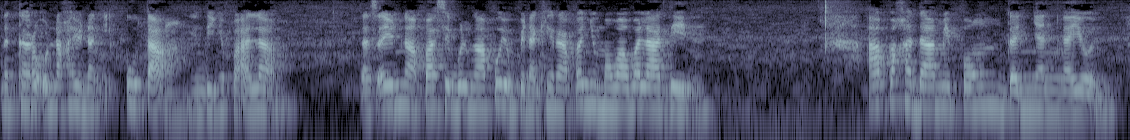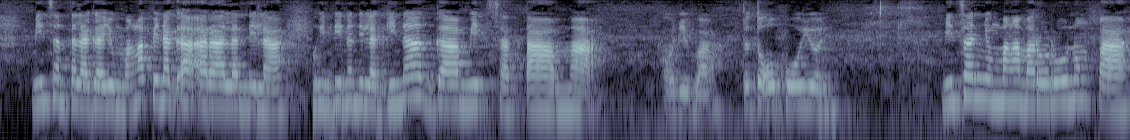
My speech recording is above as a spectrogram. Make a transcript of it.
nagkaroon na kayo ng utang, hindi nyo pa alam. Tapos ayun nga, possible nga po yung pinaghirapan yung mawawala din. Apakadami pong ganyan ngayon. Minsan talaga yung mga pinag-aaralan nila, hindi na nila ginagamit sa tama. O, di ba? Totoo po yun. Minsan yung mga marurunong pa,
